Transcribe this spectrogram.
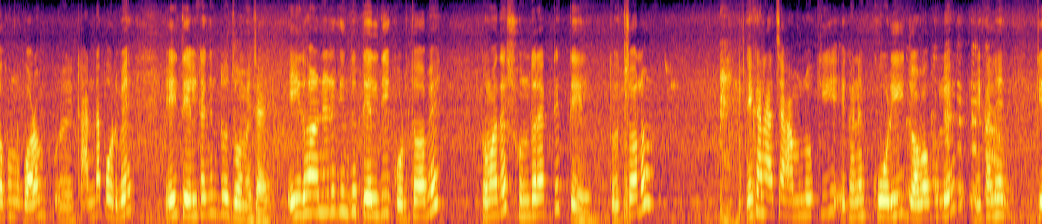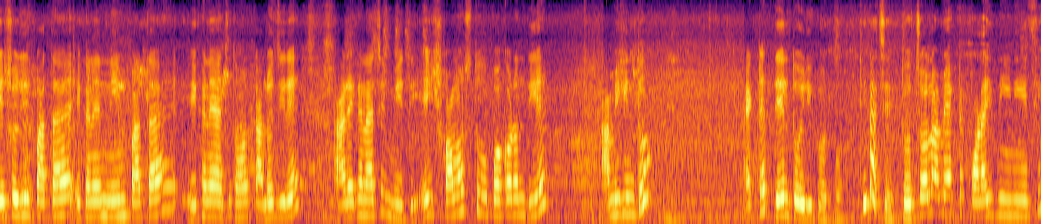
যখন গরম ঠান্ডা পড়বে, এই তেলটা কিন্তু জমে যায়। এই ধরনের কিন্তু তেল দিয়ে করতে হবে তোমাদের সুন্দর একটি তেল। তো চলো এখানে আছে আমলকি, এখানে কড়ি, জবা ফুলের, এখানে কেশরীর পাতা, এখানে নিম পাতা, এখানে আছে তোমার কালো জিরে, আর এখানে আছে মেথি। এই সমস্ত উপকরণ দিয়ে আমি কিন্তু একটা তেল তৈরি করব, ঠিক আছে? তো চলো আমি একটা কড়াই নিয়ে নিয়েছি।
